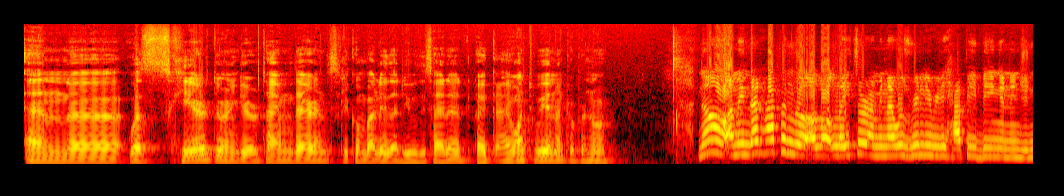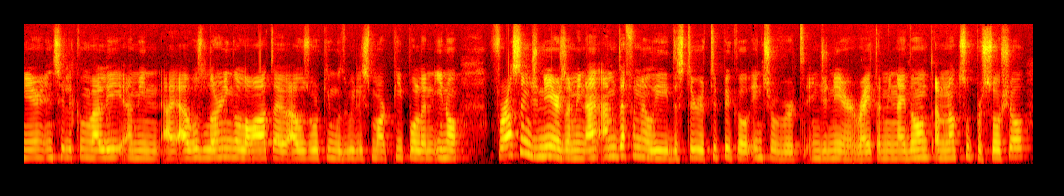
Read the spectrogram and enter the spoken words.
And uh, was here during your time there in silicon valley that you decided like i want to be an entrepreneur no, I mean that happened a lot later. I mean, I was really, really happy being an engineer in Silicon Valley. I mean, I, I was learning a lot. I, I, was working with really smart people, and you know, for us engineers, I mean, I, am definitely the stereotypical introvert engineer, right? I mean, I don't, I'm not super social,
